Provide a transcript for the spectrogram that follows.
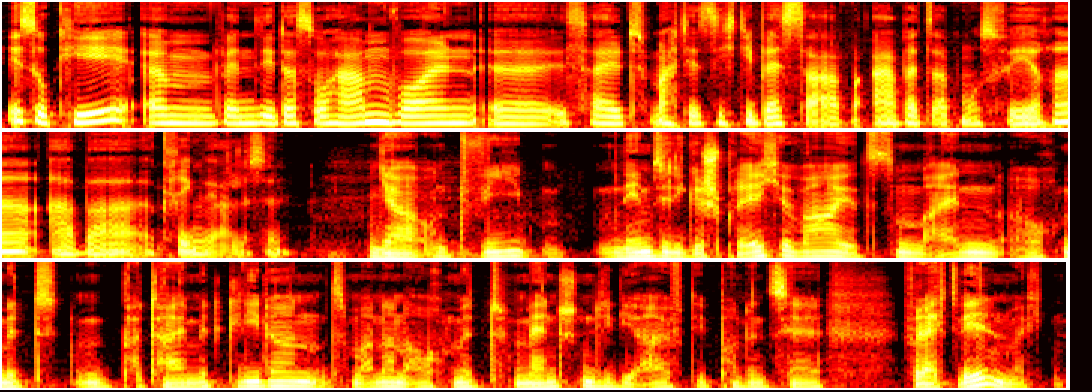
Ist okay, ähm, wenn sie das so haben wollen. Äh, ist halt, macht jetzt nicht die beste Arbeitsatmosphäre, aber kriegen wir alles hin. Ja, und wie nehmen Sie die Gespräche wahr? Jetzt zum einen auch mit Parteimitgliedern, zum anderen auch mit Menschen, die die AfD potenziell vielleicht wählen möchten.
